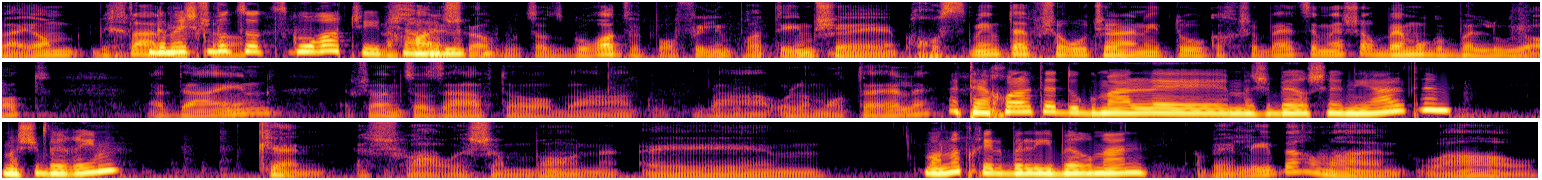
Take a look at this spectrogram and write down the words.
והיום בכלל גם יש אפשר... קבוצות סגורות שאי אפשר נכון, יש לנטר. כבר קבוצות סגורות ופרופילים פרטיים שחוסמים את האפשרות של הניטור, כך שבעצם יש הרבה מוגבלויות. עדיין אפשר למצוא זהב טהור בעולמות האלה. אתה יכול לתת דוגמה למשבר שניהלתם? משברים? כן, יש, וואו, יש המון. בוא נתחיל בליברמן. בליברמן, וואו.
